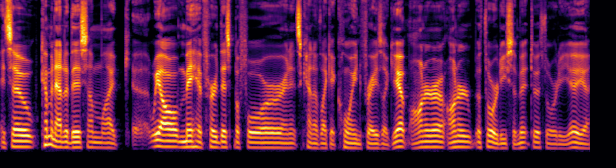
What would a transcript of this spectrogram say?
And so coming out of this, I'm like, uh, we all may have heard this before, and it's kind of like a coin phrase, like, "Yep, honor, honor authority, submit to authority." Yeah, yeah.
